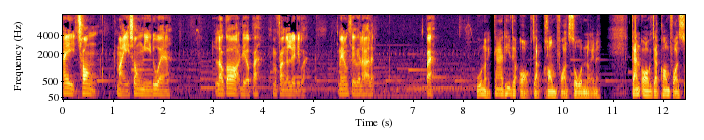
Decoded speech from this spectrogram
ให้ช่อง ใหม่ช่องนี้ด้วยนะเราก็เดี๋ยวไปมาฟังกันเลยดีกว่า ไม่ต้องเสียเวลาแล้วไปรู้หน่อยกล้าที่จะออกจากคอมฟอร์ z โซนหน่อยนะการออกจากคอมฟอร์ z โซ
